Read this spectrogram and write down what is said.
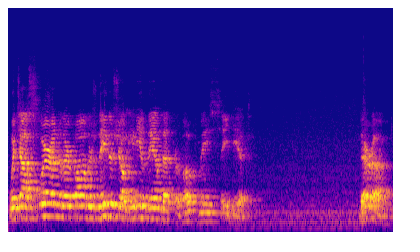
which I swear unto their fathers, neither shall any of them that provoke me see it. They're, uh,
